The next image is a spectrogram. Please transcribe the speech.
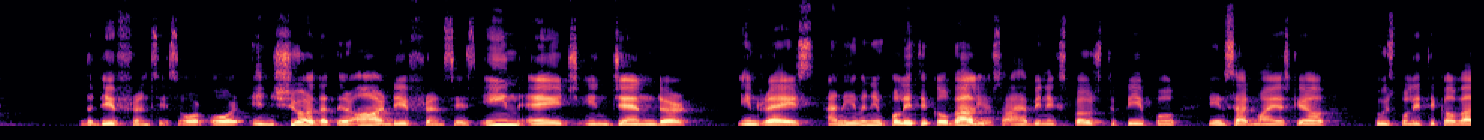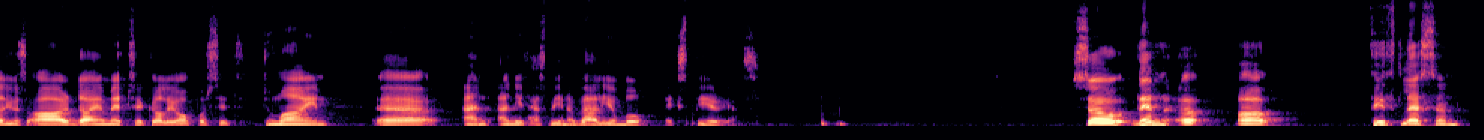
the differences or, or ensure that there are differences in age, in gender, in race, and even in political values. I have been exposed to people inside MySQL whose political values are diametrically opposite to mine, uh, and, and it has been a valuable experience. So then, uh, uh, fifth lesson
